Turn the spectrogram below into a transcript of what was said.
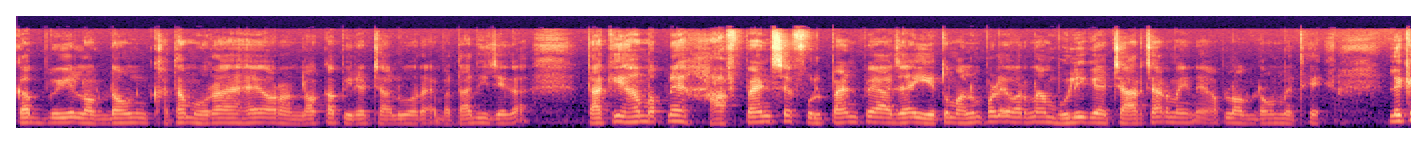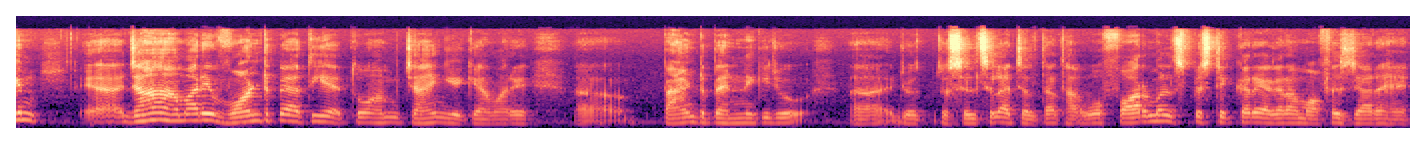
कब ये लॉकडाउन ख़त्म हो रहा है और अनलॉक का पीरियड चालू हो रहा है, बता दीजिएगा, ताकि हम अपने हाफ़ पैंट से फुल पैंट पे आ जाए, ये तो मालूम पड़े, वरना हम भूल ही गए चार चार महीने आप लॉकडाउन में थे। लेकिन जहाँ हमारे वांट पे आती है तो हम चाहेंगे कि हमारे पैंट पहनने की जो जो जो सिलसिला चलता था, वो फॉर्मल्स पे स्टिक करें अगर हम ऑफ़िस जा रहे हैं।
